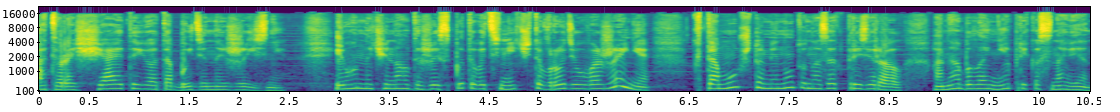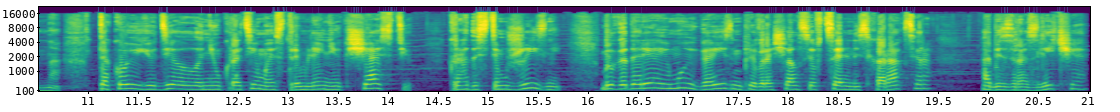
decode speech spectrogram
отвращает ее от обыденной жизни. И он начинал даже испытывать нечто вроде уважения к тому, что минуту назад презирал. Она была неприкосновенна. Такое ее делало неукротимое стремление к счастью, к радостям жизни. Благодаря ему эгоизм превращался в цельность характера, а безразличие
